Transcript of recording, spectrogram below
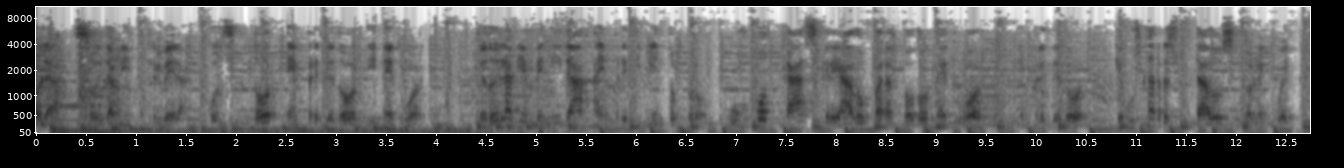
Hola, soy David Rivera, consultor, emprendedor y networker. Te doy la bienvenida a Emprendimiento Pro, un podcast creado para todo networker emprendedor que buscan resultados y no lo encuentran,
